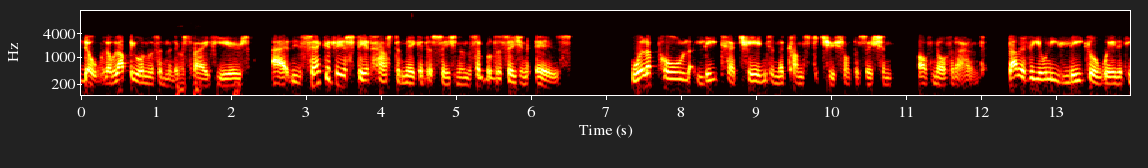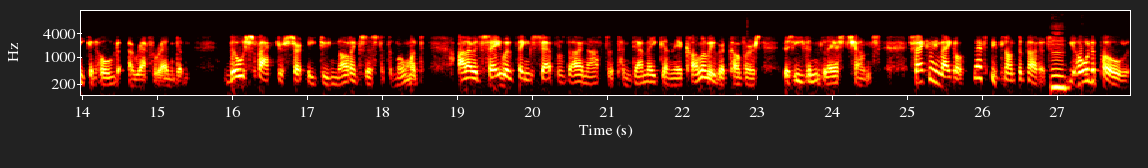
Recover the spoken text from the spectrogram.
No, there will not be one within the next okay. five years. Uh, the Secretary of State has to make a decision, and the simple decision is will a poll lead to a change in the constitutional position of Northern Ireland? That is the only legal way that he can hold a referendum. Those factors certainly do not exist at the moment. And I would say when things settle down after the pandemic and the economy recovers, there's even less chance. Secondly, Michael, let's be blunt about it. Mm. You hold a poll,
